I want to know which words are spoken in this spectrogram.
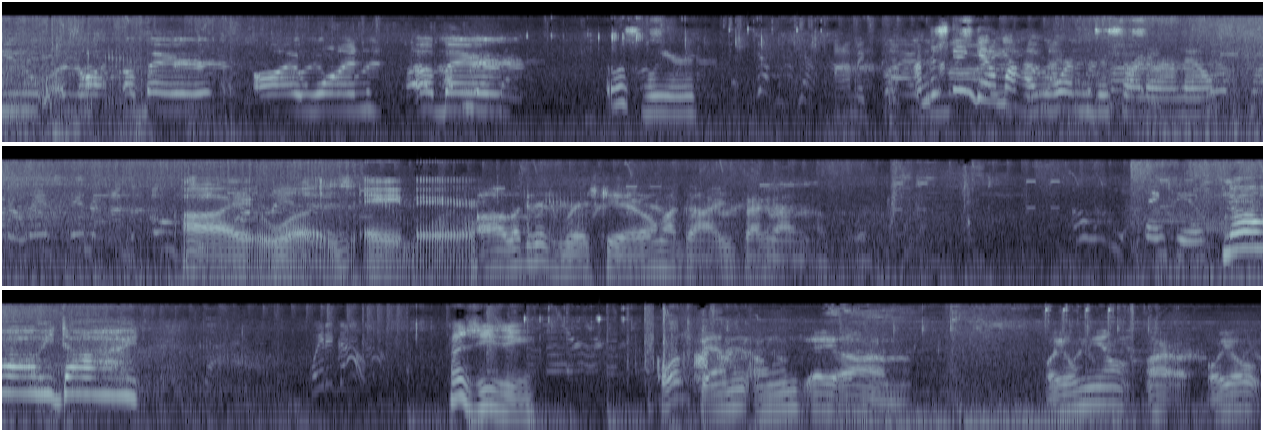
You are not a bear. I won a bear. It was weird. I'm just gonna get on my hoverboard and just ride around now. I was a bear. Oh, look at this rich kid. Oh my god, he's backing out. Thank you. No, he died. Way to go. That was easy. Cole's family owns a, um, oil mill, or oil,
